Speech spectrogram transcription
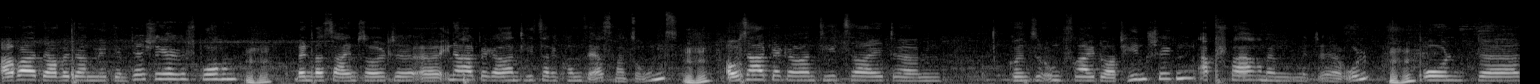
Aber da wird dann mit dem Techniker gesprochen. Wenn was sein sollte, äh, innerhalb der Garantiezeit, dann kommen sie erstmal zu uns. Außerhalb der Garantiezeit ähm, können Sie unfrei dorthin schicken, Absprache mit, mit äh, Ulm. Und äh,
